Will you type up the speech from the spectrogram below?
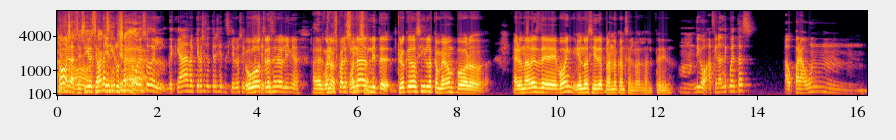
No, o sea, se sigue- se van a ¿Quién, seguir quién usando. dijo eso del, de que, ah, no quiero 737, quiero 787? Hubo tres aerolíneas. A ver, bueno, dinos cuáles son, una creo que dos sí lo cambiaron por aeronaves de Boeing y uno sí de plano canceló el, el pedido. Mm, digo, a final de cuentas, para un.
